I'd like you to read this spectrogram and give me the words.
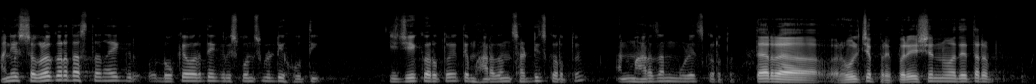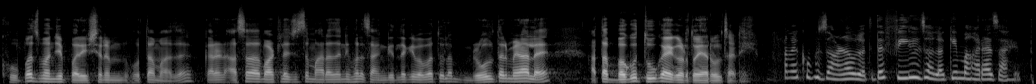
आणि हे सगळं करत असताना एक डोक्यावरती एक रिस्पॉन्सिबिलिटी होती की जे करतोय ते महाराजांसाठीच करतोय आणि महाराजांमुळेच करतोय. तर अ, रोलच्या प्रिपरेशनमध्ये तर खूपच म्हणजे परिश्रम होता माझा. कारण असं वाटलं जसं महाराजांनी मला सांगितलं की बाबा तुला रोल तर मिळाला आहे आता बघू तू काय करतो या रोलसाठी. मला खूप जाणवलं तिथे फील झालं की महाराज आहेत.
